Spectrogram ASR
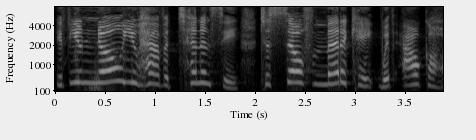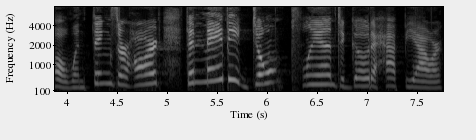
If you know you have a tendency to self medicate with alcohol when things are hard, then maybe don't plan to go to happy hour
